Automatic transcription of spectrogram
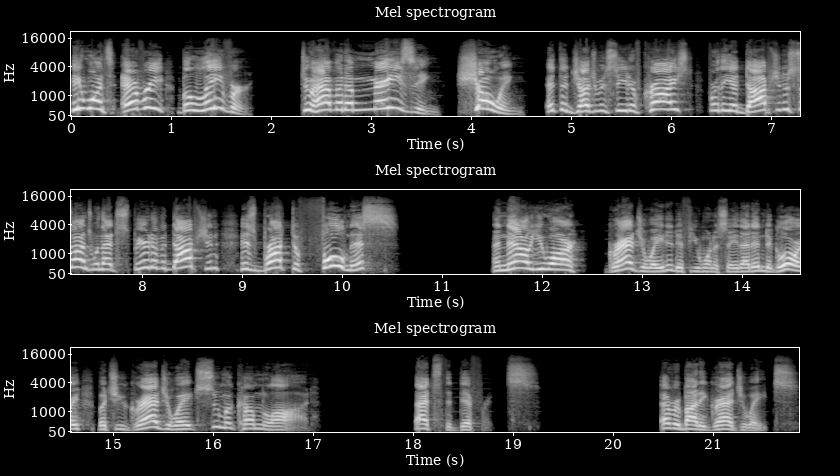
He wants every believer to have an amazing showing at the judgment seat of Christ for the adoption of sons. When that spirit of adoption is brought to fullness, and now you are graduated, if you want to say that, into glory, but you graduate summa cum laude. That's the difference. Everybody graduates.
